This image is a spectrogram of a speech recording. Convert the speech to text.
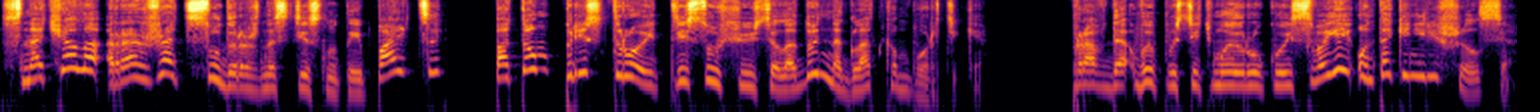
Сначала разжать судорожно стиснутые пальцы, потом пристроить трясущуюся ладонь на гладком бортике. Правда, выпустить мою руку из своей он так и не решился.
